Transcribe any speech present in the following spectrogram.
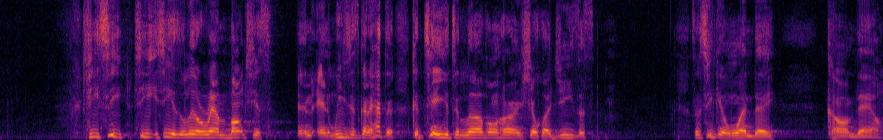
she, she, she, she is a little rambunctious, and, and we just gonna have to continue to love on her and show her Jesus so she can one day calm down.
